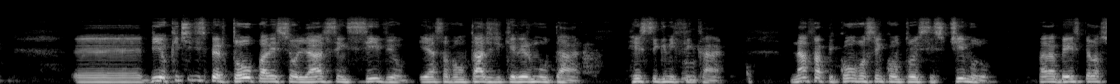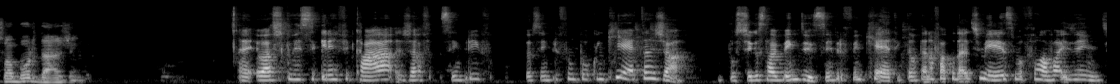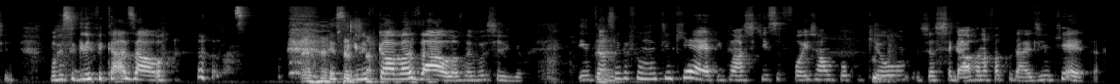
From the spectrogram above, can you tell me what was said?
é, Bia, o que te despertou para esse olhar sensível e essa vontade de querer mudar, ressignificar? Na Fapcom você encontrou esse estímulo? Parabéns pela sua abordagem. É, eu acho que ressignificar já sempre eu sempre fui um pouco inquieta já. O Postigo sabe bem disso, sempre fui inquieta. Então, até na faculdade mesmo, eu falava, vai, gente, vou ressignificar as aulas. Ressignificava as aulas, né, Postigo? Então, é. eu sempre fui muito inquieta. Então, acho que isso foi já um pouco que eu já chegava na faculdade inquieta.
